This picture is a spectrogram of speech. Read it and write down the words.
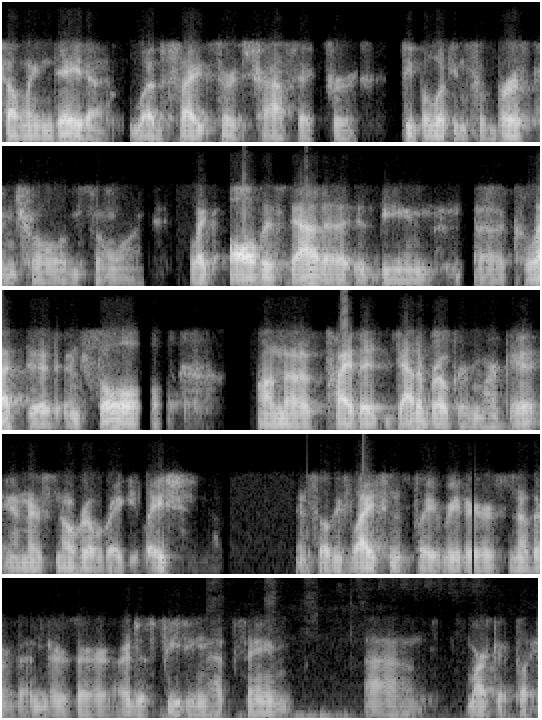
selling data, website search traffic for people looking for birth control and so on. Like all this data is being uh, collected and sold on the private data broker market, and there's no real regulation. And so these license plate readers and other vendors are, are just feeding that same um, marketplace.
